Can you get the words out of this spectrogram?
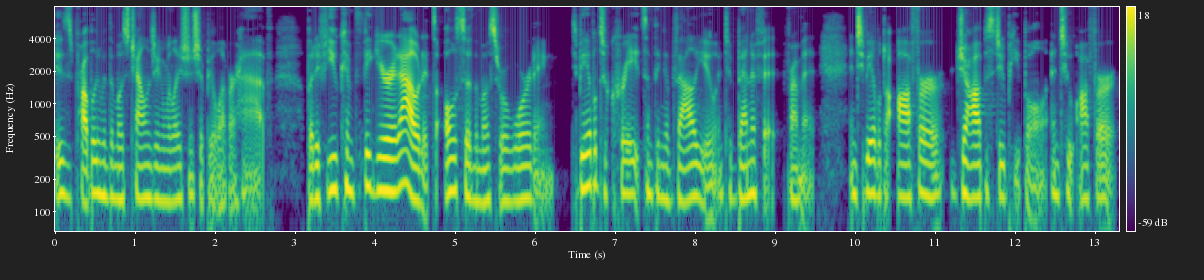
is probably the most challenging relationship you'll ever have. But if you can figure it out, it's also the most rewarding to be able to create something of value and to benefit from it and to be able to offer jobs to people and to offer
